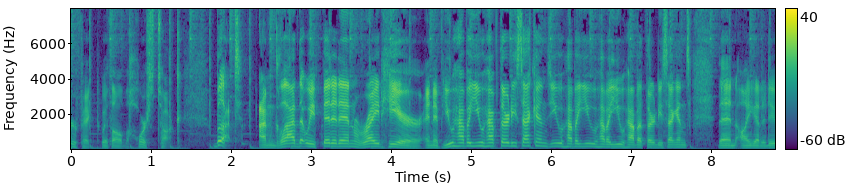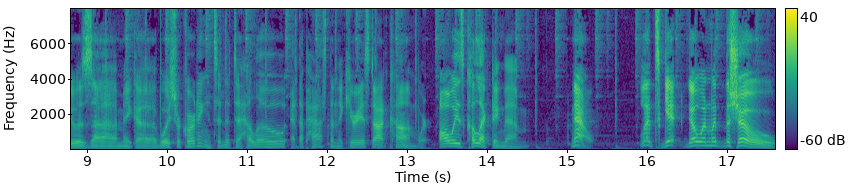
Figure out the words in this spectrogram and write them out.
perfect with all the horse talk. But I'm glad that we fit it in right here. And if you have a you have 30 seconds, you have a you have a you have a 30 seconds, then all you got to do is uh, make a voice recording and send it to hello at the past and the curious.com. We're always collecting them. Now, let's get going with the show.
